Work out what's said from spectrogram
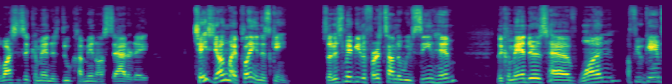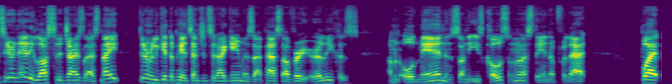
the Washington Commanders do come in on Saturday. Chase Young might play in this game, so this may be the first time that we've seen him. The Commanders have won a few games here and there. They lost to the Giants last night. Didn't really get to pay attention to that game as I passed out very early because I'm an old man and it's on the East Coast, and I'm not staying up for that. But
